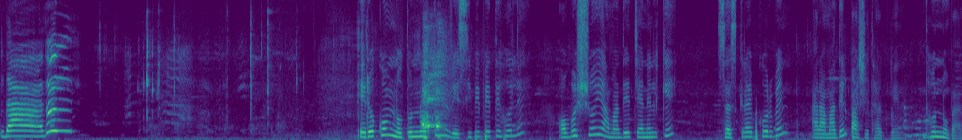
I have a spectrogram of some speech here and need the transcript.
দাদন। এরকম নতুন নতুন রেসিপি পেতে হলে অবশ্যই আমাদের চ্যানেলকে সাবস্ক্রাইব করবেন আর আমাদের পাশে থাকবেন। ধন্যবাদ।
